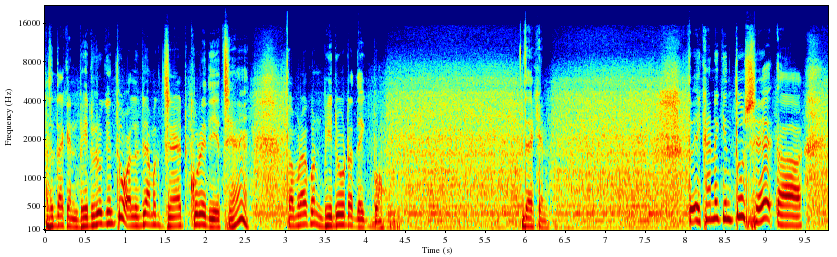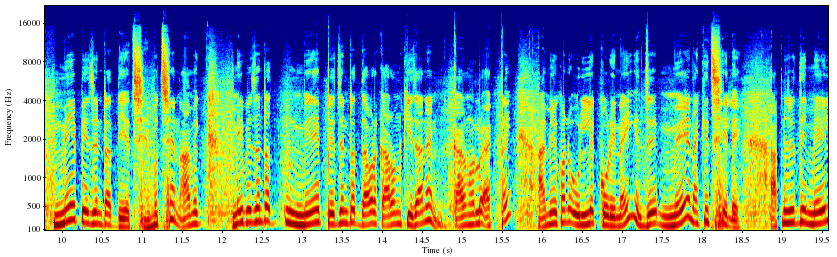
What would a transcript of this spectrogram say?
আচ্ছা দেখেন ভিডিও কিন্তু অলরেডি আমাকে জেনারেট করে দিয়েছে হ্যাঁ? তো আমরা এখন ভিডিওটা দেখব। দেখেন। তো এখানে কিন্তু সে আহ, মে প্রেজেন্টার দিয়েছে বুঝছেন? আমি মেয়ে প্রেজেন্টার মেয়ে প্রেজেন্টার দেওয়ার কারণ কি জানেন? কারণ হলো একটাই আমি ওখানে উল্লেখ করি নাই যে মেয়ে নাকি ছেলে। আপনি যদি মেল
